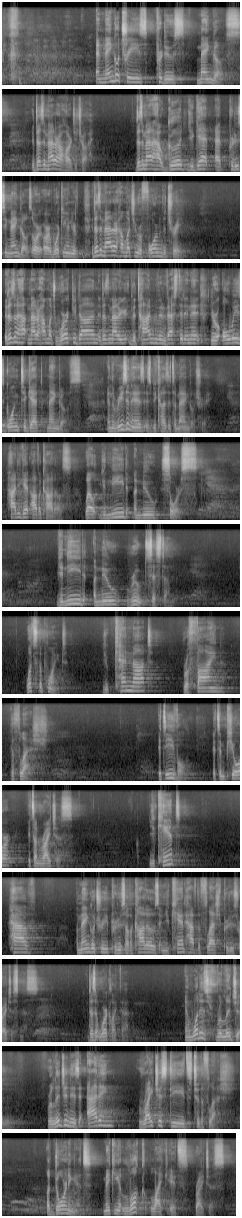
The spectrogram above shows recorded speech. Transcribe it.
and mango trees produce mangoes. It doesn't matter how hard you try. It doesn't matter how good you get at producing mangoes or, or working on your, it doesn't matter how much you reform the tree. It doesn't matter how much work you've done, it doesn't matter the time you've invested in it, you're always going to get mangoes. And the reason is, is because it's a mango tree. How do you get avocados? Well, you need a new source. You need a new root system. What's the point? You cannot refine the flesh. It's evil, it's impure, it's unrighteous. You can't have a mango tree produce avocados, and you can't have the flesh produce righteousness. It doesn't work like that. And what is religion? Religion is adding righteous deeds to the flesh, adorning it, making it look like it's righteous.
